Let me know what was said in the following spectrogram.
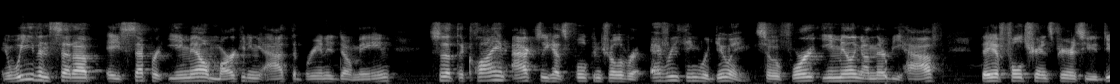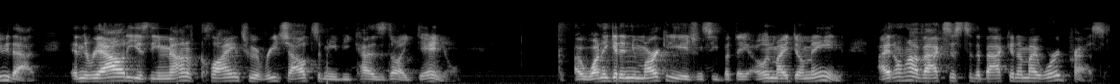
and we even set up a separate email marketing at the branded domain so that the client actually has full control over everything we're doing. So if we're emailing on their behalf, they have full transparency to do that. And the reality is the amount of clients who have reached out to me because they're like, Daniel, I want to get a new marketing agency, but they own my domain. I don't have access to the backend of my WordPress.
